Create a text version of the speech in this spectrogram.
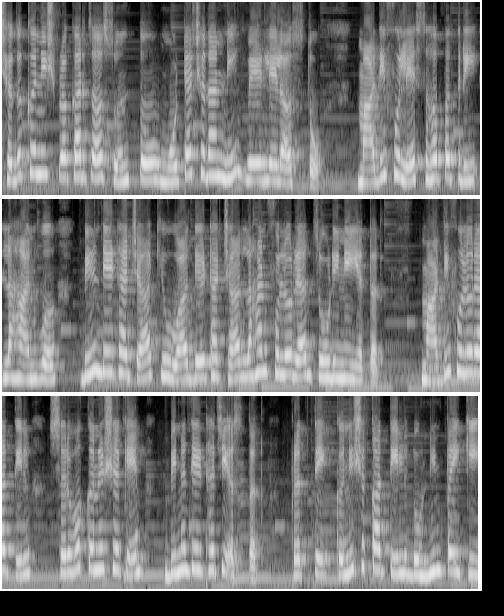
छदकनिश प्रकारचा असून तो मोठ्या छदांनी वेढलेला असतो. मादी फुले सहपत्री लहान व बिनदेठाच्या किंवा देठाच्या लहान फुलोऱ्यात जोडीने येतात. मादी फुलोऱ्यातील सर्व कनिषके बिनदेठाची असतात. प्रत्येक कनिष्कातील दोन्हींपैकी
